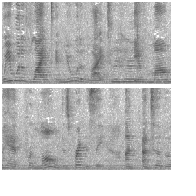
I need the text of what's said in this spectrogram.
we would have liked and you would have liked Mhm. if mom had prolonged this pregnancy un- until the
